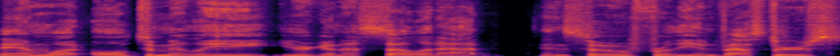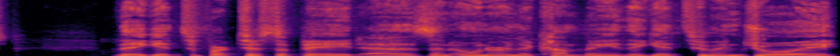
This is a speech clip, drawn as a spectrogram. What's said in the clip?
and what ultimately you're going to sell it at. And so for the investors, they get to participate as an owner in the company. They get to enjoy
